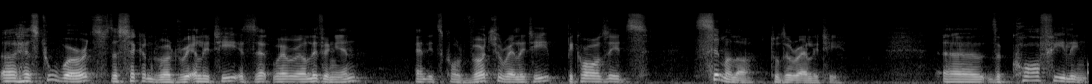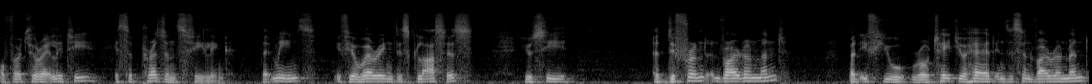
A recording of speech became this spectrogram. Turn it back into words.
uh, has two words. The second word, reality, is that where we are living in, and it's called virtual reality because it's similar to the reality. Uh, the core feeling of virtual reality is a presence feeling. That means if you're wearing these glasses, you see a different environment, but if you rotate your head in this environment,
